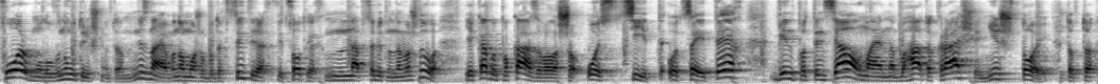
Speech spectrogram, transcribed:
формулу внутрішню, там не знаю, воно може бути в цитрах, відсотках, абсолютно неважливо, яка би показувала, що ось ці оцей тех він потенціал має набагато краще, ніж той. Тобто,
